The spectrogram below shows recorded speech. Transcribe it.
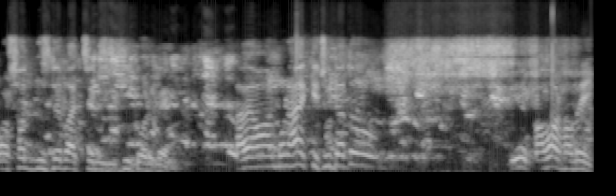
পর্ষদ বুঝতে পারছেন কি করবেন তবে আমার মনে হয় কিছুটা তো ইয়ে কভার হবেই।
